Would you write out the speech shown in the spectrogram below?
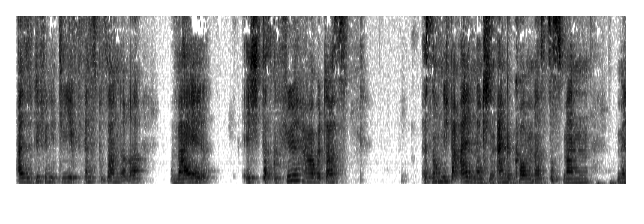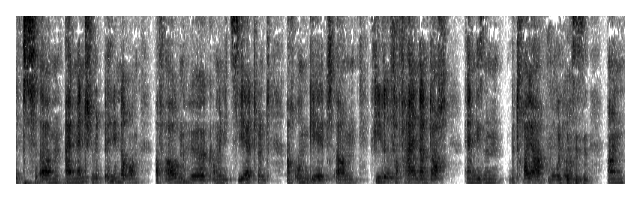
also definitiv, insbesondere weil ich das Gefühl habe, dass es noch nicht bei allen Menschen angekommen ist, dass man mit ähm, einem Menschen mit Behinderung auf Augenhöhe kommuniziert und auch umgeht. Ähm, viele verfallen dann doch in diesen Betreuermodus. und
